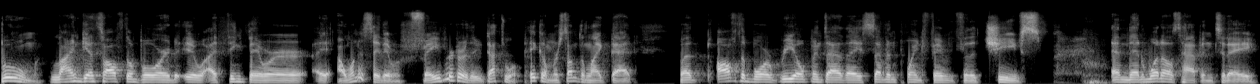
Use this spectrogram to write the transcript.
Boom, line gets off the board. It, I think they were, I, I want to say they were favored or they got to a pick 'em or something like that. But off the board, reopens as a seven point favorite for the Chiefs. And then what else happened today?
